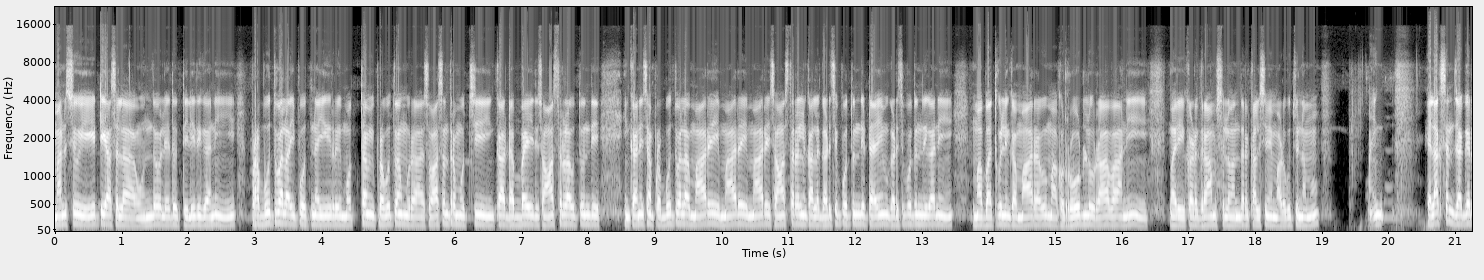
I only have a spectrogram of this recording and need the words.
మనసు ఏటి అసలు ఉందో లేదో తెలియదు కానీ ప్రభుత్వాలు అయిపోతున్నాయి. ఈ మొత్తం ఈ ప్రభుత్వం స్వాతంత్ర స్వాతంత్రం వచ్చి ఇంకా డెబ్బై ఐదు సంవత్సరాలు అవుతుంది. ఇంకా కనీసం ప్రభుత్వాలు మారి మారి మారి సంవత్సరాలు ఇంకా అలా గడిచిపోతుంది టైం గడిచిపోతుంది కానీ మా బతుకులు ఇంకా మారవు మాకు రోడ్లు రావా అని మరి ఇక్కడ గ్రామస్తులు అందరం కలిసి మేము అడుగుతున్నాము ఎలక్షన్ దగ్గర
